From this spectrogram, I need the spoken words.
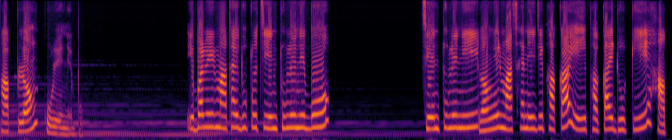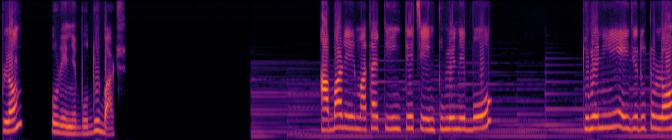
হাফ লং করে নেব। এবার এর মাথায় দুটো চেন তুলে নেব। চেন তুলে নিয়ে রঙের মাঝখানে এই যে ফাঁকা, এই ফাঁকায় ঢুকিয়ে হাফ লং করে নেব দুবার। আবার এর মাথায় তিনটে চেন তুলে নেব। তুলে নিয়ে এই যে দুটো লং,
